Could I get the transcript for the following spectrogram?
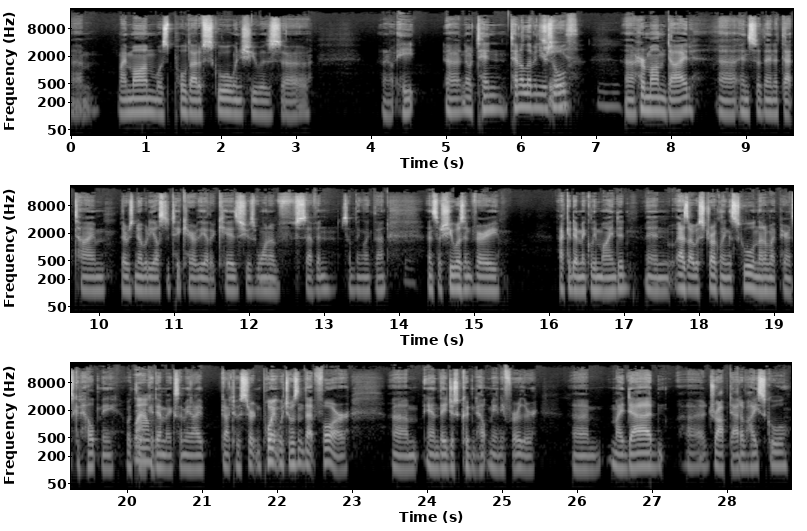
Um, my mom was pulled out of school when she was uh, I don't know eight, uh, no 10, 10, 11 years old. Jeez. Uh, her mom died, uh, and so then at that time there was nobody else to take care of the other kids. She was one of seven, something like that, and so she wasn't very academically minded. And as I was struggling in school, none of my parents could help me with the academics. I mean, I got to a certain point, which wasn't that far, um, and they just couldn't help me any further. Um, my dad uh, dropped out of high school,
